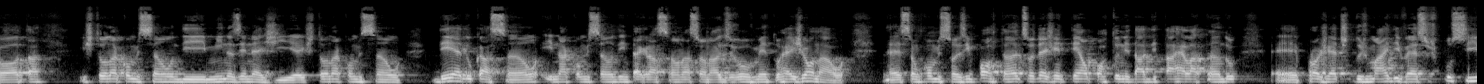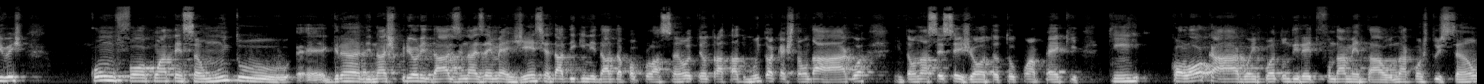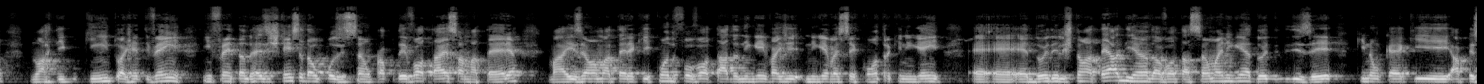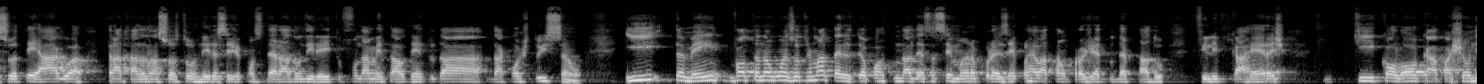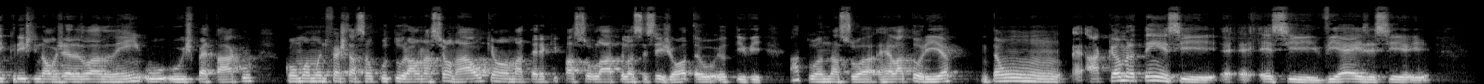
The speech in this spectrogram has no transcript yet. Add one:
estou na Comissão de Minas e Energia, estou na Comissão de Educação e na Comissão de Integração Nacional e Desenvolvimento Regional. Né? São comissões importantes onde a gente tem a oportunidade de estar relatando é, projetos dos mais diversos possíveis, com um foco, uma atenção muito é, grande nas prioridades e nas emergências da dignidade da população. Eu tenho tratado muito a questão da água, então na CCJ eu estou com a PEC que coloca a água enquanto um direito fundamental na Constituição, no artigo 5 A gente vem enfrentando resistência da oposição para poder votar essa matéria, mas é uma matéria que, quando for votada, ninguém vai, ninguém vai ser contra, que ninguém é, é, é doido. Eles estão até adiando a votação, mas ninguém é doido de dizer que não quer que a pessoa ter água tratada na sua torneira seja considerado um direito fundamental dentro da, da Constituição. E também, voltando a algumas outras matérias, eu tenho a oportunidade dessa semana, por exemplo, relatar um projeto do deputado Felipe Carreras, que coloca a Paixão de Cristo em Nova Jerusalém, o, o, espetáculo, como uma manifestação cultural nacional, que é uma matéria que passou lá pela CCJ, eu, eu tive atuando na sua relatoria. Então, a Câmara tem esse, esse viés, esse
